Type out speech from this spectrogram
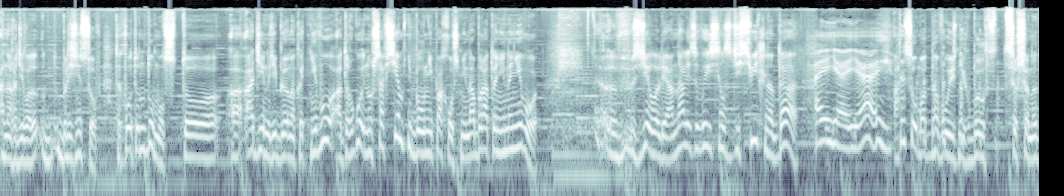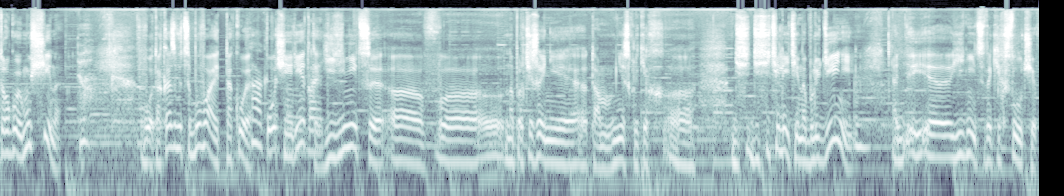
она родила близнецов. Так вот, он думал, что один ребенок от него, а другой, ну, совсем был не похож ни на брата, ни на него. Э, сделали анализы, выяснилось, действительно, да. Ай-яй-яй. Отцом одного из них был совершенно другой мужчина. Вот, оказывается, бывает такое как очень редко. Бывает? Единицы э, в, на протяжении там, нескольких э, десятилетий наблюдений, э, э, единицы таких случаев,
